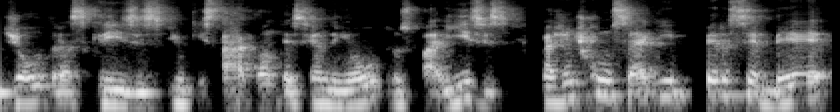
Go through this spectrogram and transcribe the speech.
de outras crises e o que está acontecendo em outros países, a gente consegue perceber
